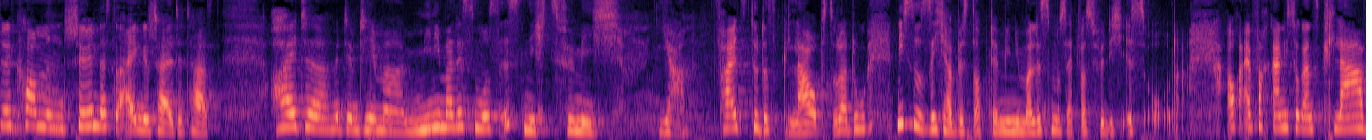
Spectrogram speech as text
willkommen, schön, dass du eingeschaltet hast. Heute mit dem Thema Minimalismus ist nichts für mich. Ja, falls du das glaubst oder du nicht so sicher bist, ob der Minimalismus etwas für dich ist oder auch einfach gar nicht so ganz klar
